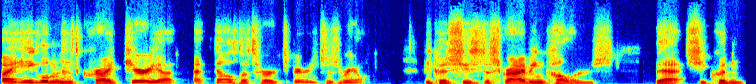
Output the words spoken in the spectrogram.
by Eagleman's criteria, that tells us her experience is real because she's describing colors that she couldn't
